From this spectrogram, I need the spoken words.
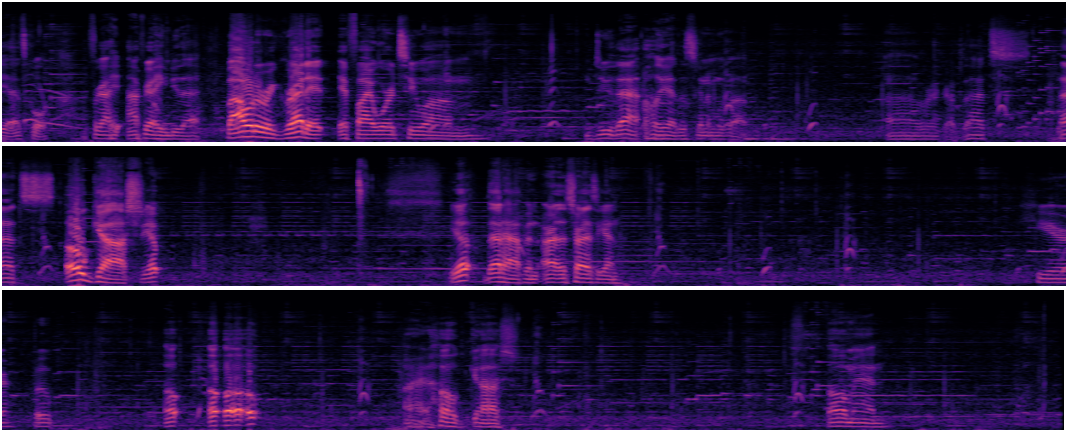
Yeah, that's cool. I forgot, I forgot he can do that. But I would have regret it if I were to, um do that. Oh yeah, this is gonna move up. Uh, we're gonna grab that. That's. Oh gosh. Yep. Yep, that happened. All right, let's try this again. Here, boop. Oh, oh, oh, oh. oh. All right. Oh gosh. Oh man.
